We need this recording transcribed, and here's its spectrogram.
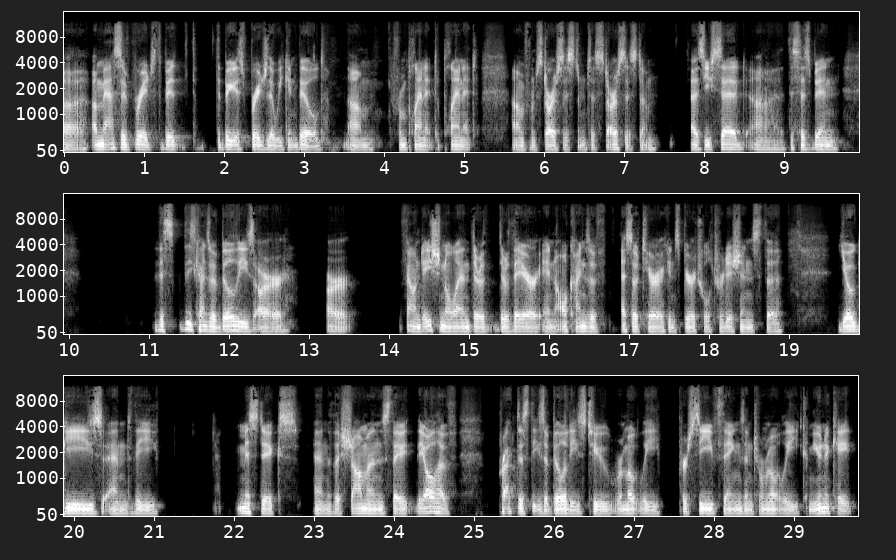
uh, a massive bridge, the, the biggest bridge that we can build um, from planet to planet, um, from star system to star system. As you said, uh, this has been this these kinds of abilities are are foundational and they're they're there in all kinds of esoteric and spiritual traditions. The yogis and the mystics and the shamans they they all have practiced these abilities to remotely perceive things and to remotely communicate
